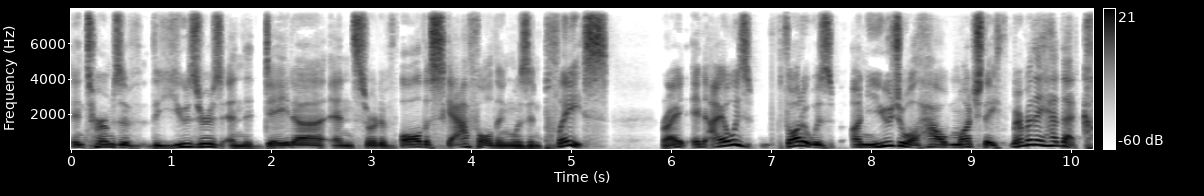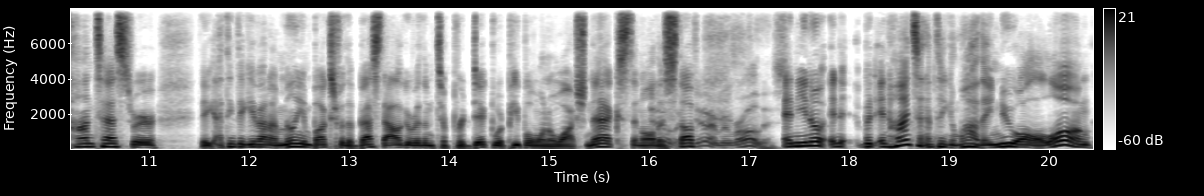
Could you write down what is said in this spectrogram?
in terms of the users and the data and sort of all the scaffolding was in place right? And I always thought it was unusual how much they remember they had that contest where they I think they gave out a million bucks for the best algorithm to predict what people want to watch next and all this stuff. Yeah, I remember all this. And you know, and but in hindsight, I'm thinking, wow, they knew all along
